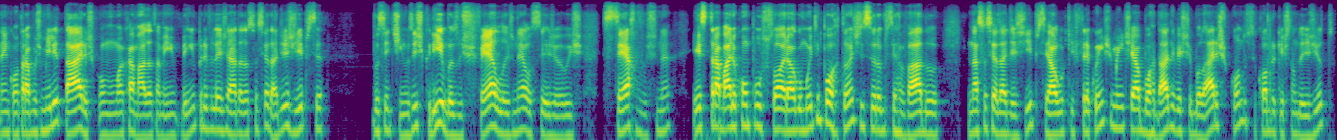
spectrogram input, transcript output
né, encontrava os militares como uma camada também bem privilegiada da sociedade egípcia. Você tinha os escribas, os felos, né? Ou seja, os servos, né? Esse trabalho compulsório é algo muito importante de ser observado na sociedade egípcia, é algo que frequentemente é abordado em vestibulares quando se cobra a questão do Egito,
